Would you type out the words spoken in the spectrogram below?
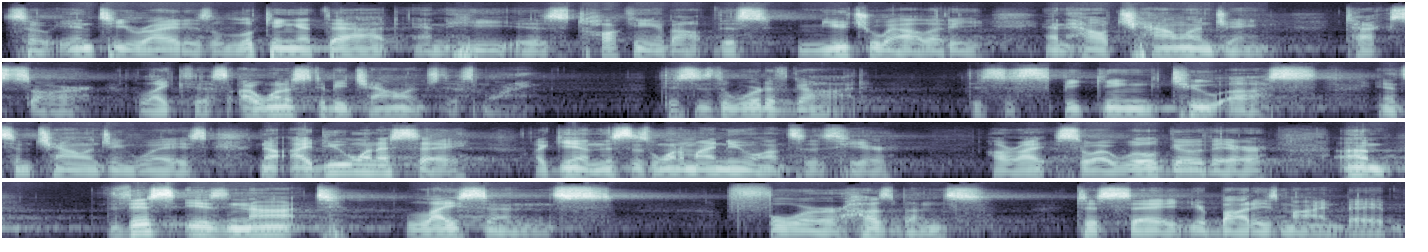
So N.T. Wright is looking at that and he is talking about this mutuality and how challenging texts are like this. I want us to be challenged this morning. This is the Word of God. This is speaking to us in some challenging ways. Now, I do want to say, again, this is one of my nuances here, all right? So I will go there. Um, this is not license for husbands to say, Your body's mine, babe.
